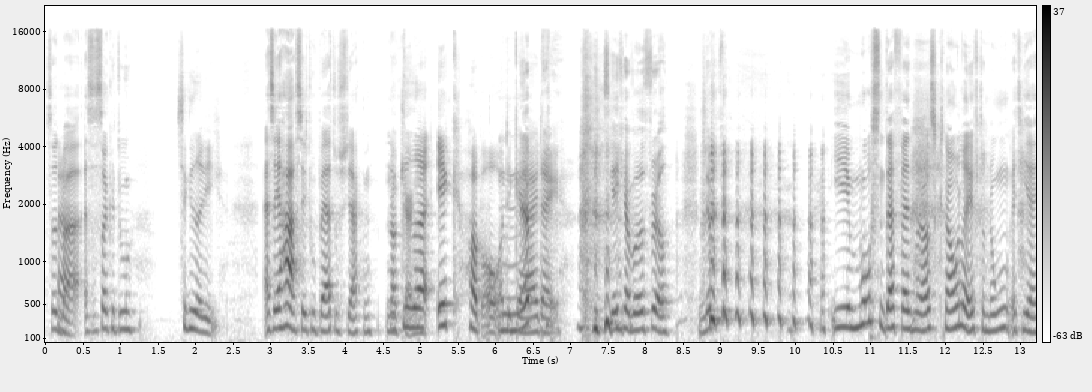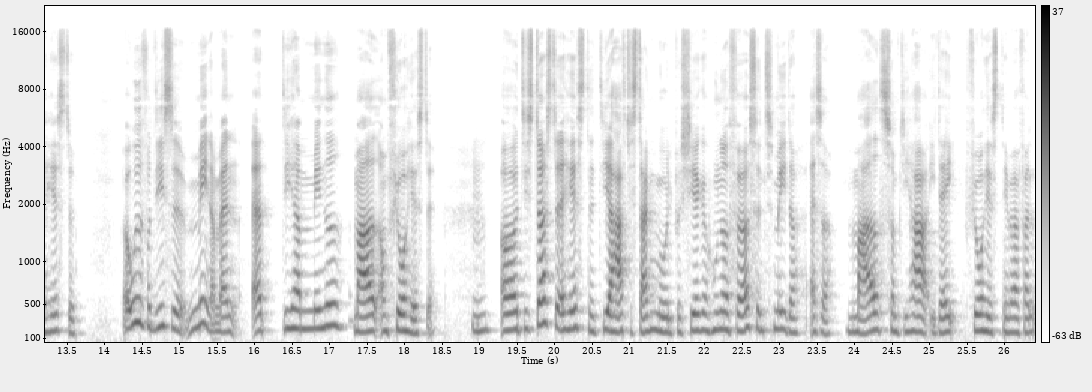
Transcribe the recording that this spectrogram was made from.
så, er Ja. bare, altså, så kan du... Så gider de ikke. Altså, jeg har set Hubertus-jagten Jeg nok gider gange. ikke hoppe over det gør i dag. skal ikke have våde før. Nope. I mosen, der fandt man også knogler efter nogle af de her heste. Og ud fra disse mener man, at de har mindet meget om fjordheste. Mm. Og de største af hestene, de har haft et stangmål på cirka 140 cm, altså meget som de har i dag, fjordhesten i hvert fald.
